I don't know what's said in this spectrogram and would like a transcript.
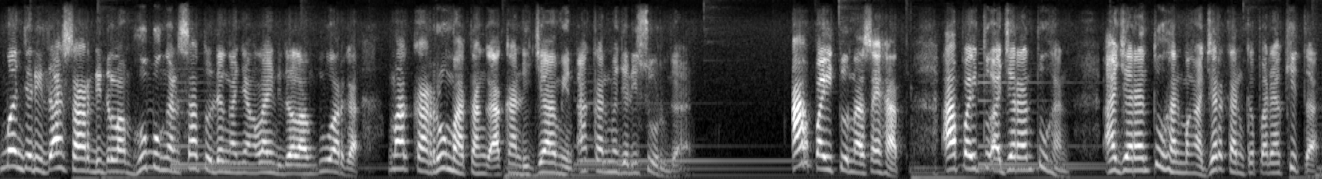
menjadi dasar di dalam hubungan satu dengan yang lain di dalam keluarga, maka rumah tangga akan dijamin akan menjadi surga. Apa itu nasihat? Apa itu ajaran Tuhan? Ajaran Tuhan mengajarkan kepada kita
